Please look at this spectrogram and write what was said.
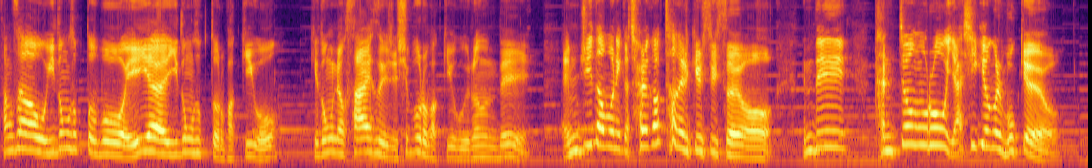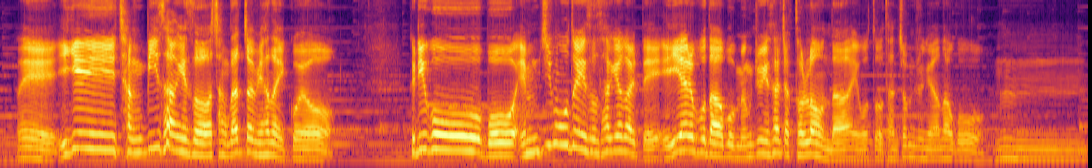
상승하고 이동속도 뭐 AR 이동속도로 바뀌고 기동력 4에서 이제 10으로 바뀌고 이러는데 MG다 보니까 철갑탄을 낄 수 있어요. 근데 단점으로 야시경을 못 껴요. 네, 이게 장비상에서 장단점이 하나 있고요. 그리고 뭐 MG 모드에서 사격할 때 AR보다 뭐 명중이 살짝 덜 나온다. 이것도 단점 중에 하나고. 음.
